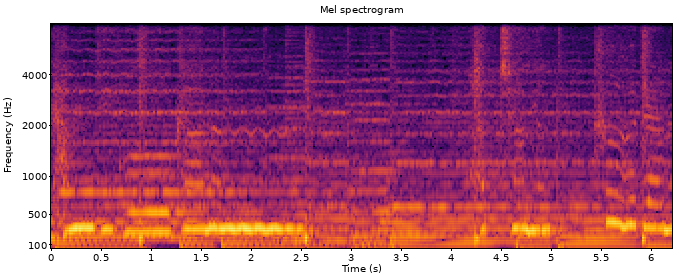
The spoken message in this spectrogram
남기고 가는 어쩌면 그대는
